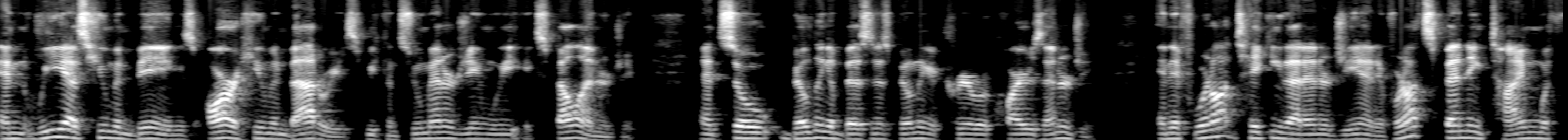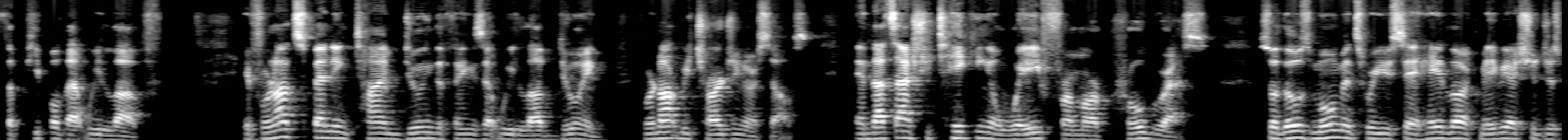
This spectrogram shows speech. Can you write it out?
And we as human beings are human batteries. We consume energy and we expel energy. And so building a business, building a career requires energy. And if we're not taking that energy in, if we're not spending time with the people that we love, if we're not spending time doing the things that we love doing, we're not recharging ourselves. And that's actually taking away from our progress. So those moments where you say, hey, look, maybe I should just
